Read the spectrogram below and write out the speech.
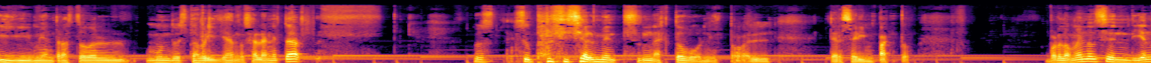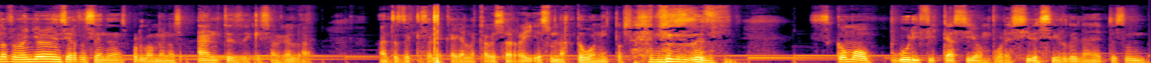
y mientras todo el mundo está brillando. O sea, la neta, pues superficialmente es un acto bonito el tercer impacto. Por lo menos en The End of en ciertas escenas, por lo menos antes de que salga la antes de que se le caiga la cabeza a Rey. Es un acto bonito, es, como purificación, por así decirlo. Y la neta es un.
